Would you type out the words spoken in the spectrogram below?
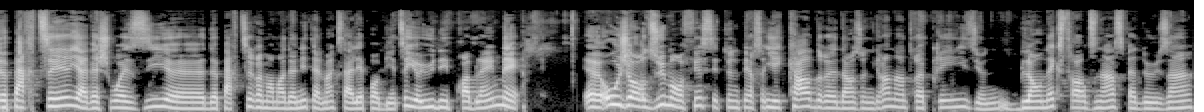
de partir. Il avait choisi euh, de partir à un moment donné tellement que ça allait pas bien. Tu sais, il y a eu des problèmes, mais euh, aujourd'hui, mon fils c'est une personne, il est cadre dans une grande entreprise, il a une blonde extraordinaire, ça fait deux ans,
